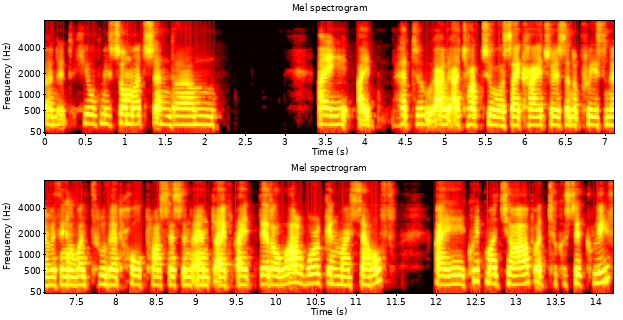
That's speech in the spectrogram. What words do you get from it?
and it healed me so much. And um, I I had to I, I, talked to a psychiatrist and a priest and everything. I went through that whole process and, and I, I did a lot of work in myself. I quit my job. I took a sick leave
